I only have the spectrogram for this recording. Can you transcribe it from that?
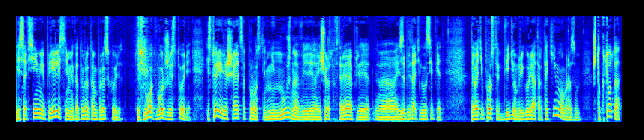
и со всеми прелестями, которые там происходят. То есть вот, вот же история. История решается просто. Не нужно, еще раз повторяю, э, изобретать велосипед. Давайте просто введем регулятор таким образом, что кто-то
